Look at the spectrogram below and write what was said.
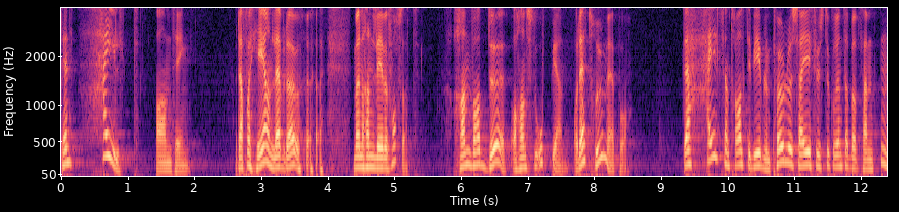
Det er en helt annen ting. Derfor har han levd òg, men han lever fortsatt. Han var død, og han sto opp igjen. Og det tror vi på. Det er helt sentralt i Bibelen. Paulus sier i 1. Korinterbrev 15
